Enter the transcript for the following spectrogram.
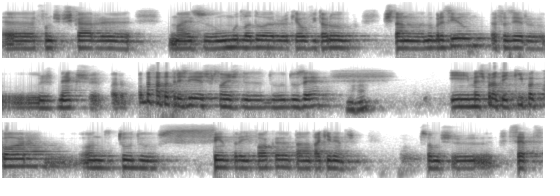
eh, fomos buscar eh, mais um modelador que é o Vitor Hugo, que está no, no Brasil, a fazer os bonecos, para, para passar para 3D as versões de- do, do Zé. E, mas pronto, a equipa core, onde tudo se centra e foca, está, está aqui dentro. Somos eh, sete.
